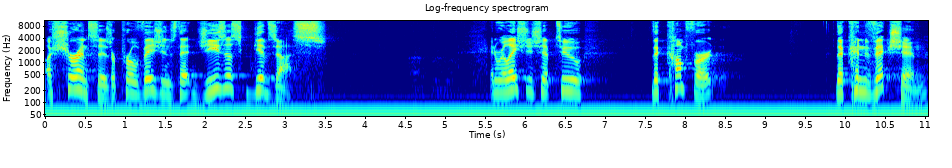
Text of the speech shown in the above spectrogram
assurances or provisions that Jesus gives us in relationship to the comfort, the conviction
